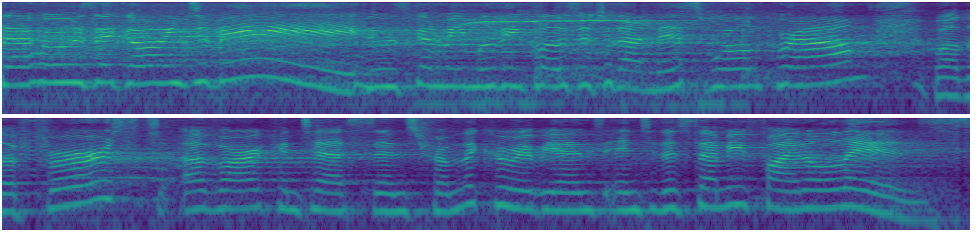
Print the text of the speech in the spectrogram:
So who's it going to be? Who's going to be moving closer to that Miss World crown? Well, the first of our contestants from the Caribbeans into the semifinal is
